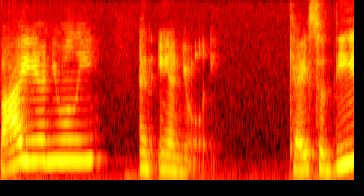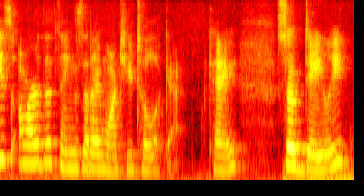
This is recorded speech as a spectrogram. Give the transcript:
biannually, and annually. Okay, so these are the things that I want you to look at. Okay, so daily,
